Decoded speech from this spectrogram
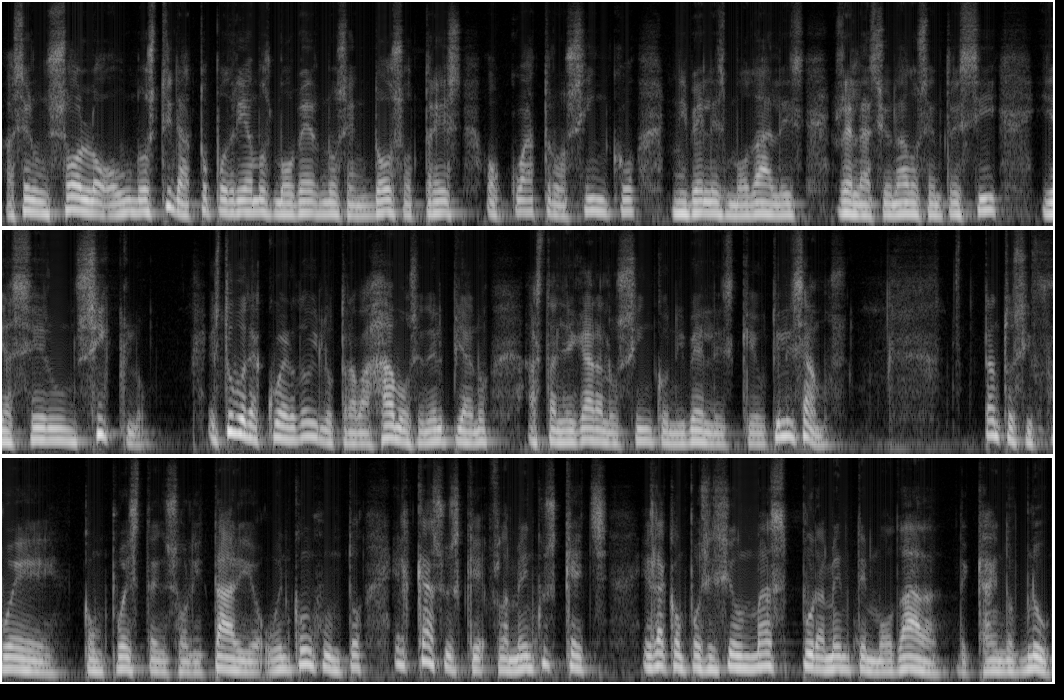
hacer un solo o un ostinato, podríamos movernos en dos o tres o cuatro o cinco niveles modales relacionados entre sí y hacer un ciclo. Estuvo de acuerdo y lo trabajamos en el piano hasta llegar a los cinco niveles que utilizamos. Tanto si fue compuesta en solitario o en conjunto, el caso es que Flamenco Sketch es la composición más puramente modal de Kind of Blue,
